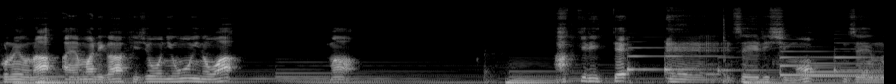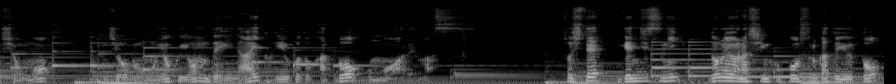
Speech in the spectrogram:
このような誤りが非常に多いのは、まあ、はっきり言って、えー、税理士も税務署も条文をよく読んでいないということかと思われます。そして現実にどのような申告をするかというと、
